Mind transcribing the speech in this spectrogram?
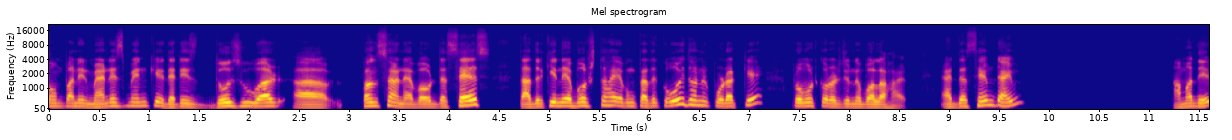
কোম্পানির ম্যানেজমেন্টকে that is those who are concern about the sales তাদেরকে নিয়ে বসতে হয় এবং তাদেরকে ওই ধরনের প্রোডাক্টকে প্রমোট করার জন্য বলা হয়। অ্যাট দ্য সেম টাইম আমাদের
